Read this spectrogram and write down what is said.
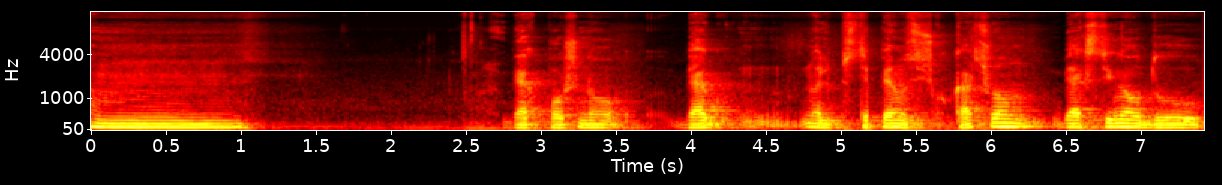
ам, бях почнал, бях нали, постепенно всичко качвам, бях стигнал до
